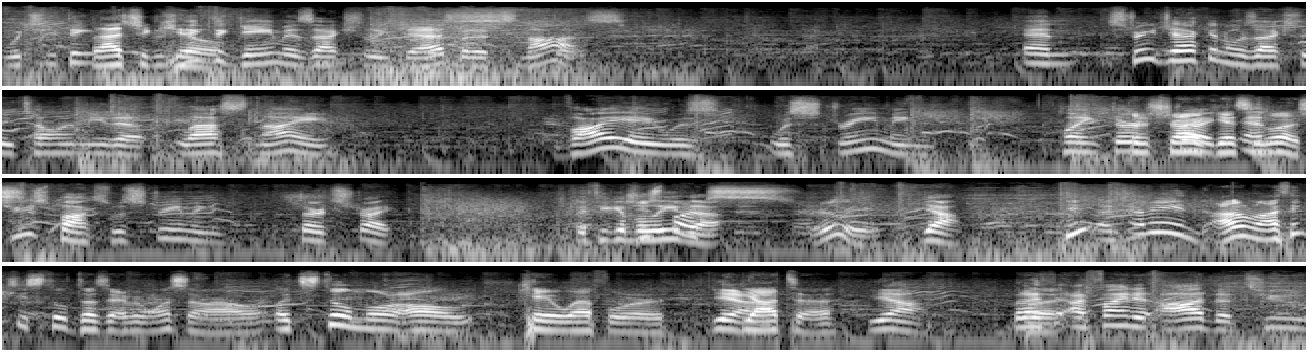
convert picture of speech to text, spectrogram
Which you think? That should you kill. think the game is actually dead, but it's not. And Straight Jackin was actually telling me that last night, Valle was was streaming, playing Third, Third Strike, yes, he and was. Juicebox was streaming Third Strike. If you can believe that. Really? Yeah. He- I mean, I don't know. I think he still does it every once in a while. It's still more all KOF or Yeah. Yata. Yeah. But, I, But- th- I find it odd that two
